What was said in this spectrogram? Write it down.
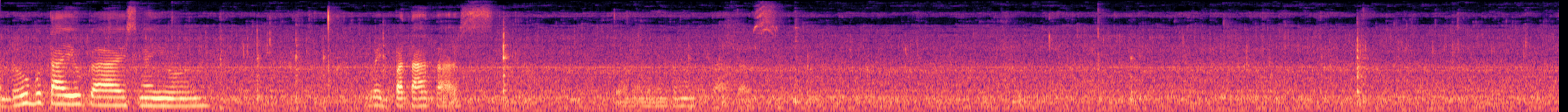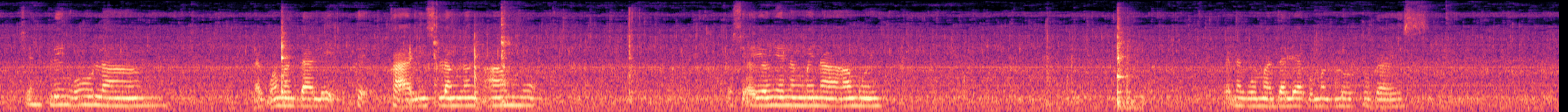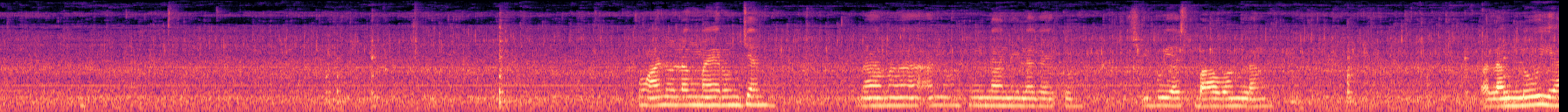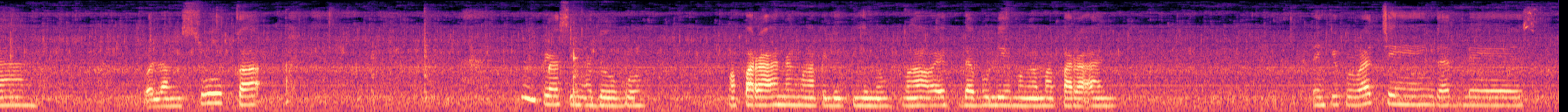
Adobo tayo guys ngayon. With patatas. Ito, ng patatas. Simpleng ulam. Nagmamadali. Kaalis lang ng amo. Kasi ayaw niya nang may naamoy. Kaya nagmamadali ako magluto guys. Kung ano lang mayroon dyan na mga ano yun nilagay ko. Sibuyas, bawang lang. Walang luya. Walang suka. Ang klaseng adobo. Maparaan ng mga Pilipino. Mga OFW, mga maparaan. Thank you for watching. God bless.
